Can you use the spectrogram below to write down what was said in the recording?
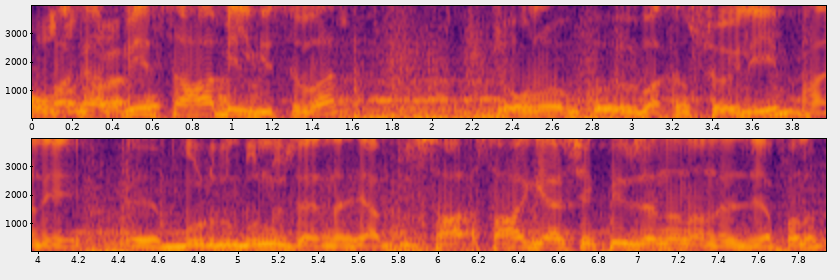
Ondan Fakat bir saha bilgisi var. Onu e, bakın söyleyeyim. Hani e, bunun, bunun üzerine yani saha, saha gerçekliği üzerinden analiz yapalım.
